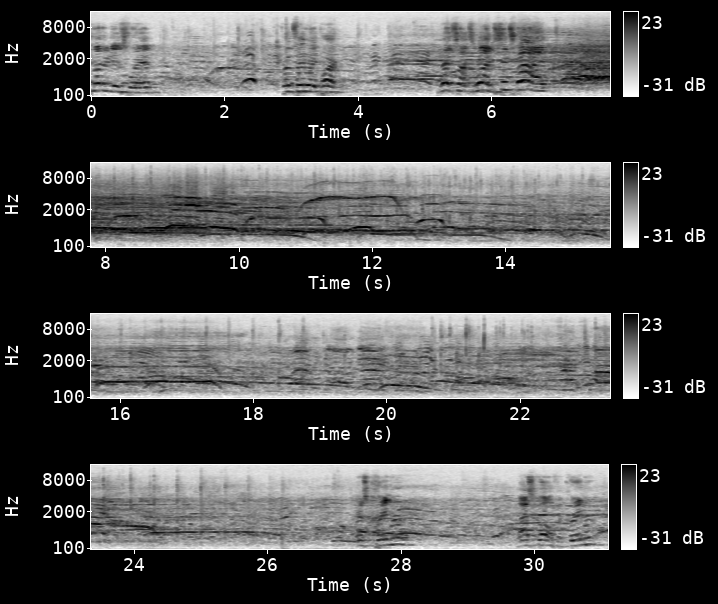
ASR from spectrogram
news for you. From Fenway Park. Red Sox won 6-5. There's Kramer. Last call for Kramer.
